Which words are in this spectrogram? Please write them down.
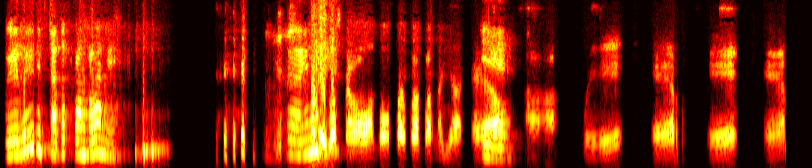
Oke, lu dicatat pelan-pelan ya. nah, ini. Oke, gue spell, gue spell pelan-pelan aja. L A W R E N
